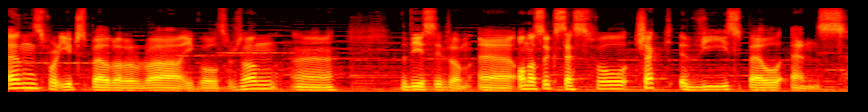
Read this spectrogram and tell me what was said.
ends for each spell blah, blah, blah, equals for sånn. Eh, the DC sånn. uh, on a successful check, the spell ends.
